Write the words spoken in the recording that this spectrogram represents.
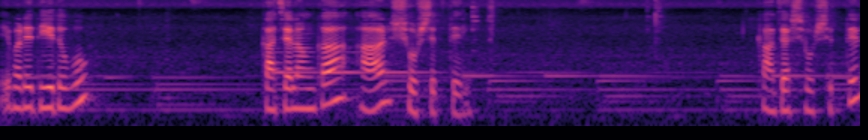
এবারে দিয়ে দেবো কাঁচা লঙ্কা আর সর্ষের তেল। কাঁচা সর্ষের তেল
